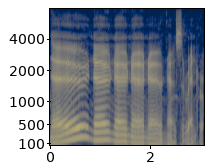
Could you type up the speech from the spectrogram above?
no, no, no, no, no, no surrender.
